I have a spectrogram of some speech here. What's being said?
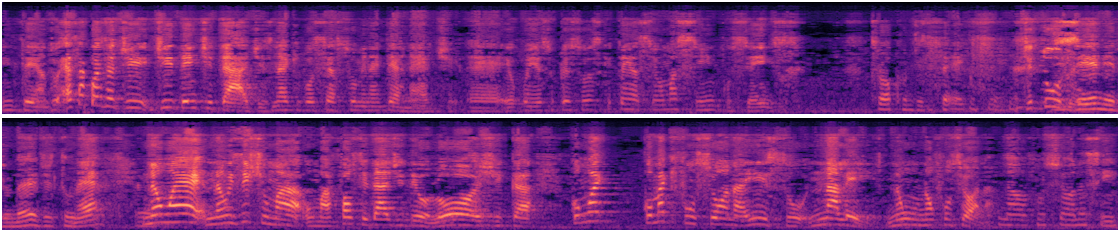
Entendo. Essa coisa de, de identidades né, que você assume na internet. é, eu conheço pessoas que têm assim umas cinco, seis, Trocam de sexo, de tudo. de gênero, né? De tudo. né? Não é, não existe uma, uma falsidade ideológica. Como é, como é que funciona isso na lei? Não, não funciona. Não, funciona assim.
